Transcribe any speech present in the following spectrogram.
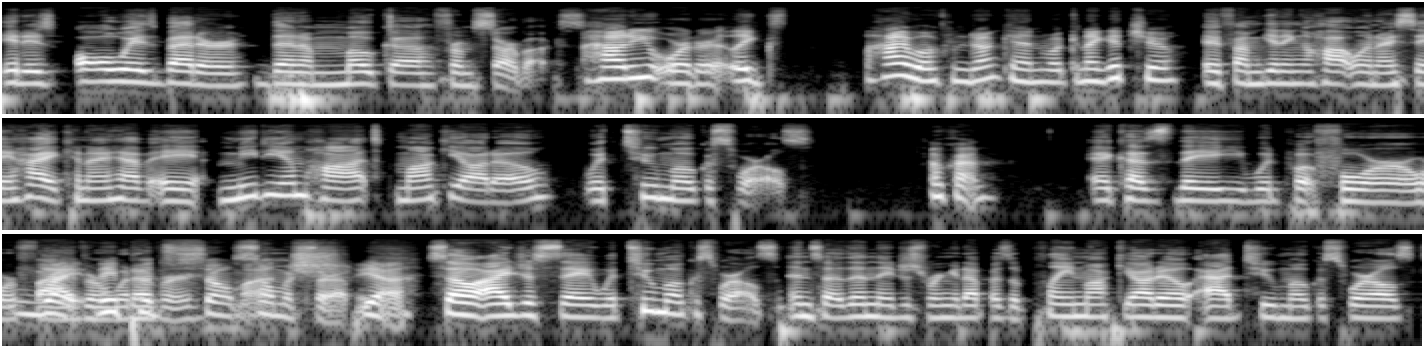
it is always better than a mocha from Starbucks. how do you order it? Like, hi, welcome to Dunkin'. What can I get you? If I'm getting a hot one, I say, "Hi, can I have a medium hot macchiato with two mocha swirls?" Okay, eh, Because they would put four or five right. or they whatever. put so much. syrup. Yeah. So I just say with two mocha swirls, and so then they just ring it up as a plain macchiato. Add two mocha swirls,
